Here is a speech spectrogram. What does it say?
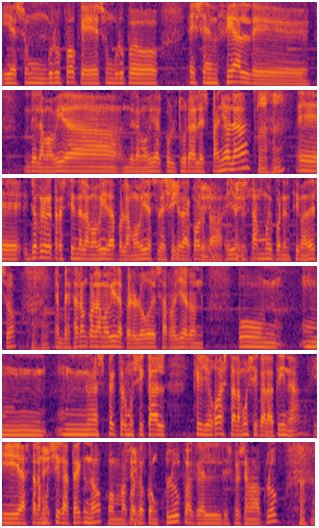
y es un grupo que es un grupo esencial de, de la movida de la movida cultural española. Ajá. Eh, yo creo que trasciende la movida pues la movida se les Sí, queda corta. sí, ellos sí, están muy por encima de eso. Ajá. empezaron con la movida pero luego desarrollaron un, un, un espectro musical que llegó hasta la música latina y hasta la música tecno con me acuerdo con Club aquel disco que se llamaba Club. Ajá.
